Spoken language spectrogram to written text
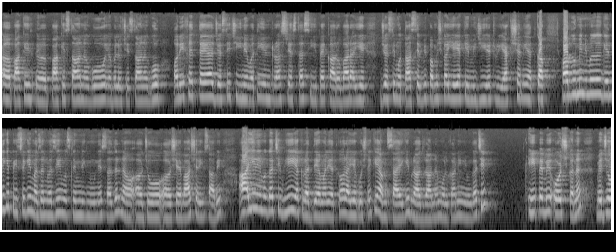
पाकि, पाकिस्तान गो या बलोचिस्तान गो और ये खत्े जैसे चीन वती इंटरेस्ट जैसा सी पैक कारोबार आइए जैसे मुतासर भी पमिश का ये एक इमीजिएट रिएक्शन है का और रूमी गेंदी के पीछे के मजन वज़ीर मुस्लिम लीग नून सदर जो शहबाज शरीफ साहब, आइए निमगची भी एक रद्द अमलियत का और आइए गुश्त के हमसाएगी बरदरान मुल्कानी निमगची ए पे में ओर्श कन में जो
